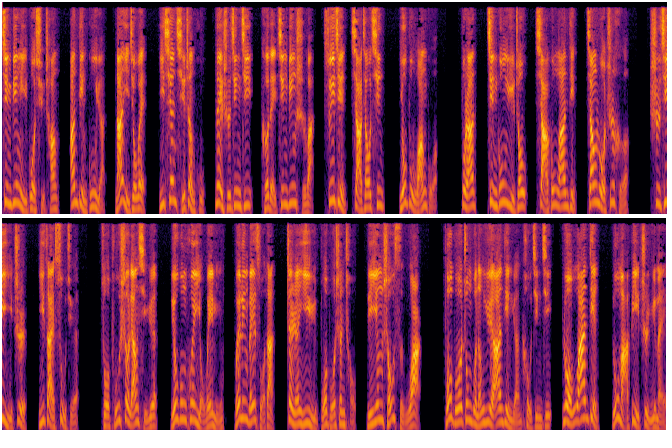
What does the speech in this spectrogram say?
晋兵已过许昌，安定孤远，难以就位。宜迁其镇户，内食京畿，可得精兵十万。虽进下交亲，犹不亡国。不然，进攻豫州，下攻安定，将若之何？事机已至，一再速决。”左仆射梁喜曰：“刘公辉有威名，为陵北所惮。朕人已与伯伯深仇，理应守死无二。伯伯终不能越安定，远寇京畿。若无安定，鲁马必至于眉。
